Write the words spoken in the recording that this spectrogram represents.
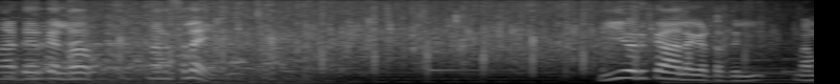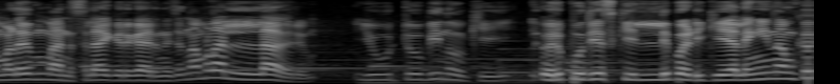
നാട്ടുകാർക്ക് എല്ലാവർക്കും മനസ്സിലായി. ഈ ഒരു കാലഘട്ടത്തിൽ നമ്മൾ മനസ്സിലാക്കിയ ഒരു കാര്യം എന്ന് വെച്ചാൽ നമ്മളെല്ലാവരും യൂട്യൂബിൽ നോക്കി ഒരു പുതിയ സ്കില്ല് പഠിക്കുക അല്ലെങ്കിൽ നമുക്ക്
